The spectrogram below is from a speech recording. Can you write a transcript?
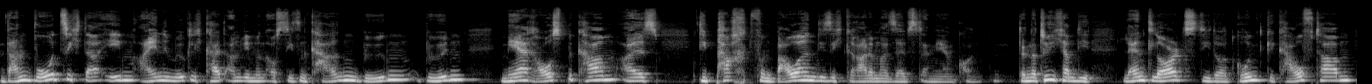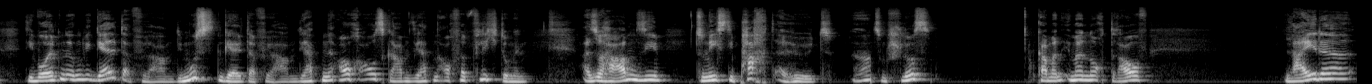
Dann bot sich da eben eine Möglichkeit an, wie man aus diesen kargen Bögen, Böden mehr rausbekam als die Pacht von Bauern, die sich gerade mal selbst ernähren konnten. Denn natürlich haben die Landlords, die dort Grund gekauft haben, die wollten irgendwie Geld dafür haben. Die mussten Geld dafür haben. Die hatten auch Ausgaben, sie hatten auch Verpflichtungen. Also haben sie zunächst die Pacht erhöht. Ja, zum Schluss kann man immer noch drauf. Leider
